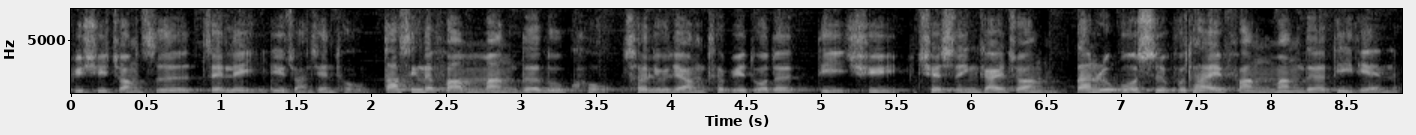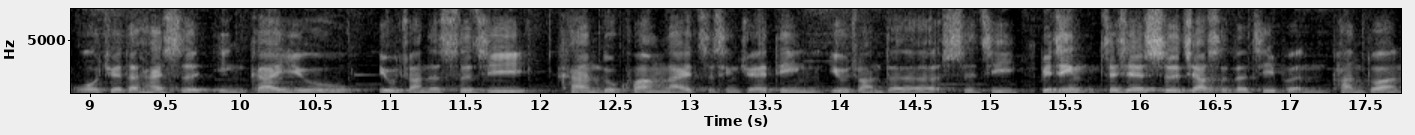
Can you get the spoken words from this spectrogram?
必须装置这类右转箭头。大型的繁忙的路口，车流量特别多的地区，确实应该装。但如果是不太繁忙的地点，我觉得还是应该由右转的司机看路况来自行决定右转的时机。毕竟这些是驾驶的基本判断，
